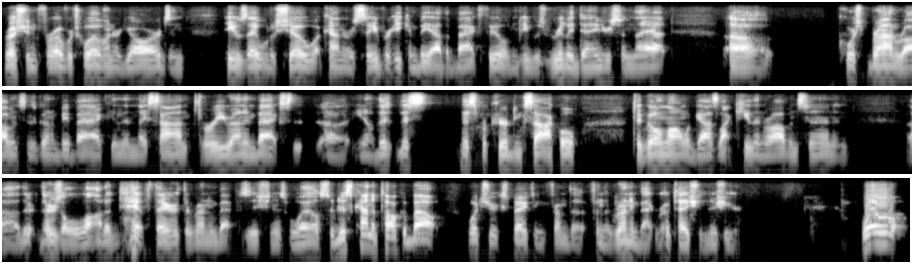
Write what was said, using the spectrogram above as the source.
rushing for over 1,200 yards, and he was able to show what kind of receiver he can be out of the backfield, and he was really dangerous in that. Uh, of course, Brian Robinson is going to be back, and then they signed three running backs. Uh, you know, this this this recruiting cycle to go along with guys like Keilan Robinson, and uh, there, there's a lot of depth there at the running back position as well. So, just kind of talk about what you're expecting from the from the running back rotation this year. Well,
